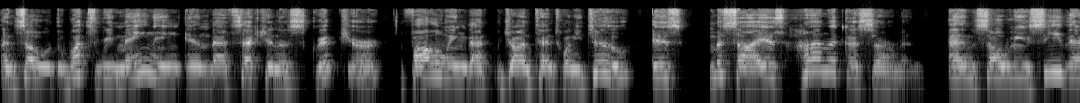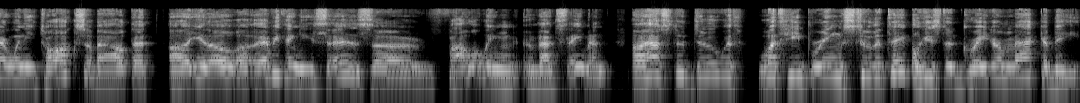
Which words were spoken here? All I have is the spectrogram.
And so what's remaining in that section of scripture following that John 10 22 is Messiah's Hanukkah sermon. And so we see there when he talks about that, uh, you know, uh, everything he says uh, following that statement uh, has to do with what he brings to the table. He's the greater Maccabee.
